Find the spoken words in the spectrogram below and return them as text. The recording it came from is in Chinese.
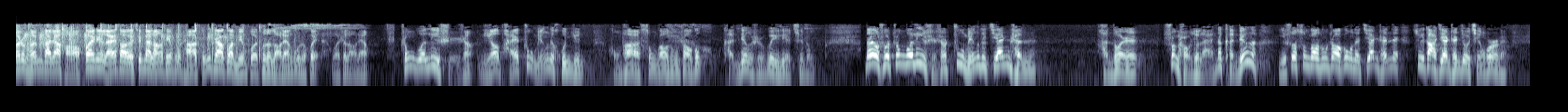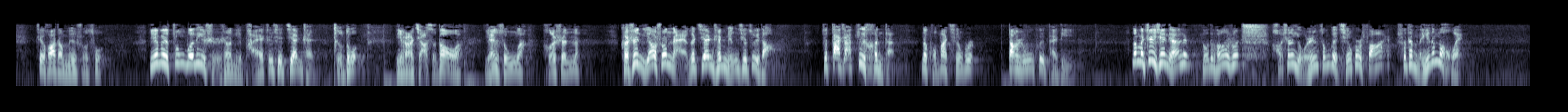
观众朋友们，大家好！欢迎您来到由金麦郎冰红茶独家冠名播出的《老梁故事会》，我是老梁。中国历史上，你要排著名的昏君，恐怕宋高宗赵构肯定是位列其中。那要说中国历史上著名的奸臣呢，很多人顺口就来，那肯定啊！你说宋高宗赵构那奸臣呢，最大奸臣就是秦桧呗。这话倒没说错，因为中国历史上你排这些奸臣挺多，你比方贾似道啊。严嵩啊，和珅呢？可是你要说哪个奸臣名气最大，就大家最恨他，那恐怕秦桧当之无愧排第一。那么这些年呢，有的朋友说，好像有人总给秦桧发案，说他没那么坏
